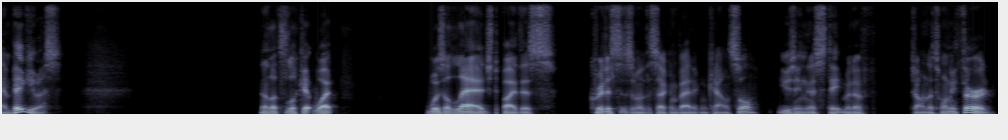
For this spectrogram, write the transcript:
ambiguous. Now let's look at what was alleged by this criticism of the Second Vatican Council using this statement of John the 23rd.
